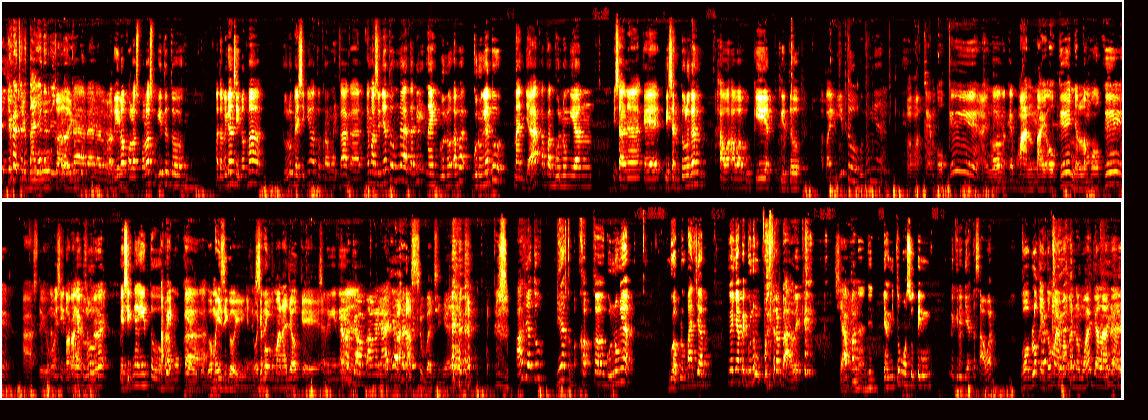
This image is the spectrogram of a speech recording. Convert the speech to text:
Coba ceritanya dari. Nah, nah, nah, berarti lo polos-polos begitu tuh ah, tapi kan si Inop mah dulu basicnya waktu pramuka kan eh maksudnya tuh enggak tadi naik gunung apa gunungnya tuh nanjak apa gunung yang misalnya kayak di Sentul kan hawa-hawa bukit gitu apa yang gitu gunungnya Ngecamp oke, anjing. Oh, oke. mantai oke, nyelam oke. Asli, gua Tapi si Inop orangnya dulu sebenarnya basicnya itu tapi pramuka ya gitu, gua mah easy going. Mau dibawa ke mana aja oke. sering ini Emang ya. gampangan aja. Asu bajingan. Ada tuh dia ke, ke, ke gunung ya 24 jam. Nggak nyampe gunung puter balik. siapa anjing? Yang itu mau syuting negeri di atas awan. Goblok itu mah emang ketemu aja jalannya.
